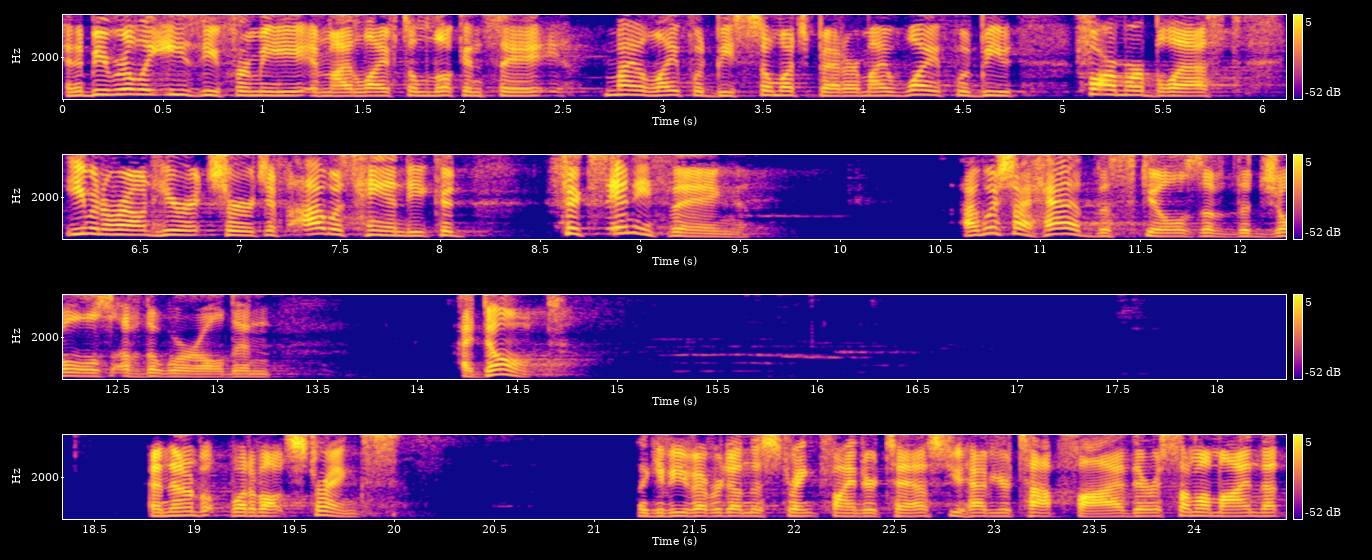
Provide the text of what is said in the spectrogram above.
And it'd be really easy for me in my life to look and say, my life would be so much better. My wife would be far more blessed. Even around here at church, if I was handy, could fix anything. I wish I had the skills of the Joels of the world, and I don't. And then what about strengths? Like if you've ever done the strength finder test, you have your top five. There are some of mine that,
